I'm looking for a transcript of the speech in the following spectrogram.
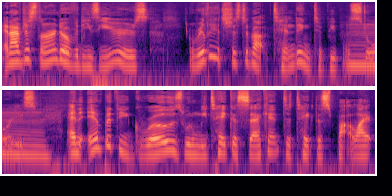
And I've just learned over these years. Really, it's just about tending to people's stories. Mm. And empathy grows when we take a second to take the spotlight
